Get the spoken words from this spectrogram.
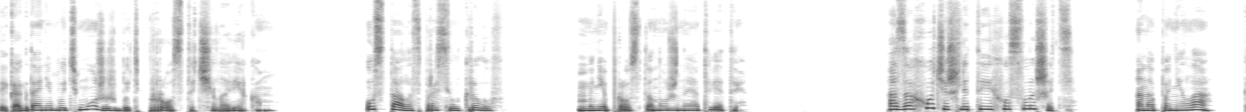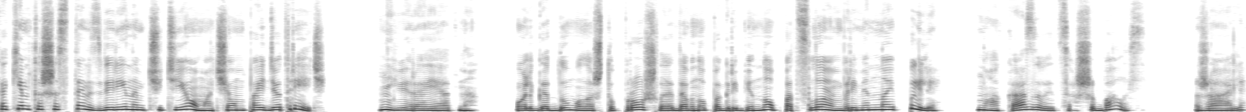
ты когда-нибудь можешь быть просто человеком? Устало спросил Крылов. Мне просто нужны ответы. А захочешь ли ты их услышать? Она поняла, каким-то шестым звериным чутьем, о чем пойдет речь. Невероятно. Ольга думала, что прошлое давно погребено под слоем временной пыли, но, оказывается, ошибалась. Жаль.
